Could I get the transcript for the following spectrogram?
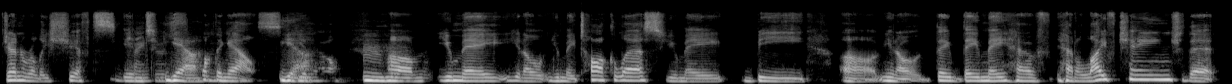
generally shifts into. Yeah. something else. Yeah. you know. Mhm. Um, you may, you know, you may talk less. You may be, uh, you know, they they may have had a life change that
